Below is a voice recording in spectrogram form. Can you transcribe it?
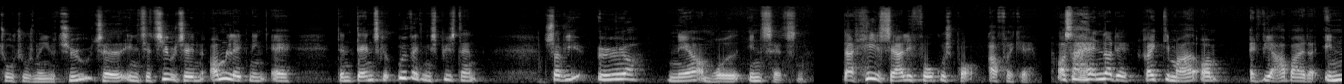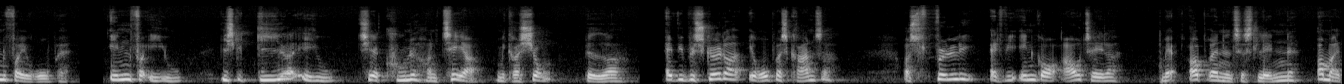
2021 taget initiativ til en omlægning af den danske udviklingsbistand, så vi øger nærområdeindsatsen. Der er et helt særligt fokus på Afrika. Og så handler det rigtig meget om, at vi arbejder inden for Europa, inden for EU. Vi skal give EU til at kunne håndtere migration bedre. At vi beskytter Europas grænser, og selvfølgelig, at vi indgår aftaler med oprindelseslandene om at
